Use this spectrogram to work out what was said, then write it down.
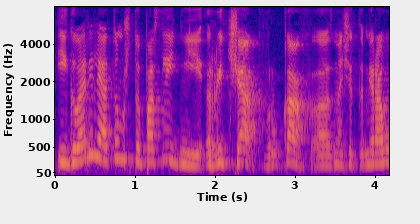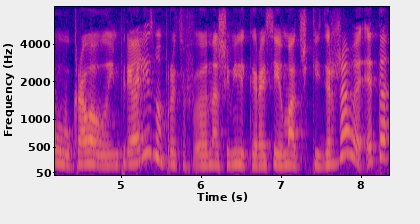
И говорили о том, что последний рычаг в руках, э, значит, мирового кровавого империализма против э, нашей великой России, матушки и державы, это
